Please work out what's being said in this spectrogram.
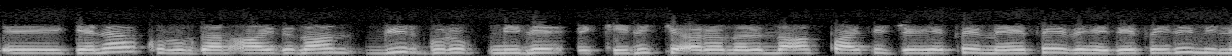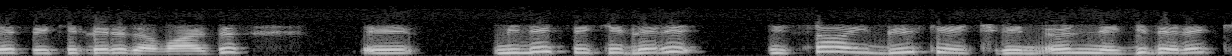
e, genel kuruldan ayrılan bir grup milletvekili ki aralarında AK Parti, CHP, MHP ve HDP'li milletvekilleri de vardı. E, milletvekilleri İsrail Büyükelçiliğinin önüne giderek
